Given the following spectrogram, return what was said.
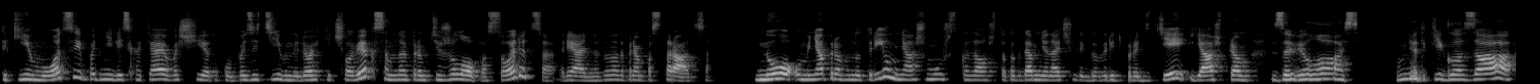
такие эмоции поднялись, хотя я вообще такой позитивный, легкий человек, со мной прям тяжело поссориться, реально, это надо прям постараться. Но у меня прям внутри, у меня аж муж сказал, что когда мне начали говорить про детей, я аж прям завелась. У меня такие глаза,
